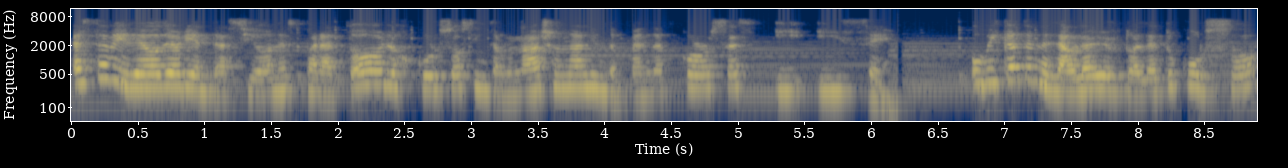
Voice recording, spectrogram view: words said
Este video de orientación es para todos los cursos International Independent Courses IIC. Ubícate en el aula virtual de tu curso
